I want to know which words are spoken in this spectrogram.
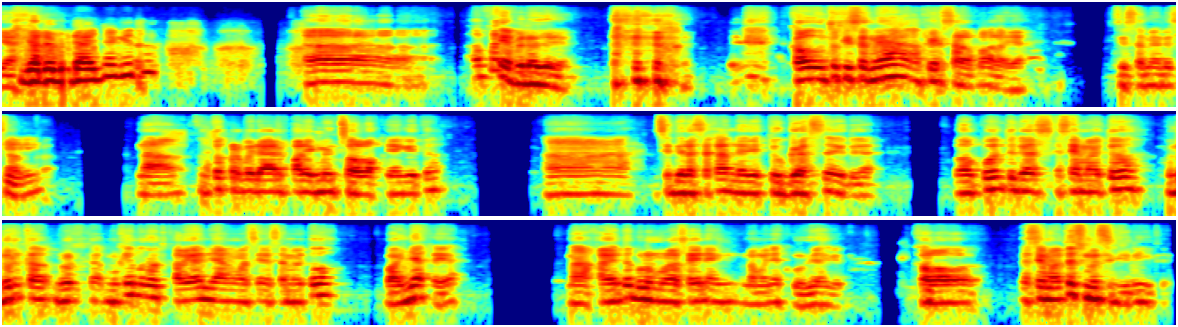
Ya. Gak ada bedanya gitu. eh, apa ya bedanya ya? Kalau untuk sistemnya hampir sama lah ya. Sistemnya hampir Oke. sama. Nah, untuk perbedaan paling mencoloknya gitu, eh bisa dirasakan dari tugasnya gitu ya. Walaupun tugas SMA itu, menurut, menurut mungkin menurut kalian yang masih SMA itu banyak ya. Nah, kalian tuh belum ngerasain yang namanya kuliah gitu. Kalau SMA itu cuma segini gitu.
